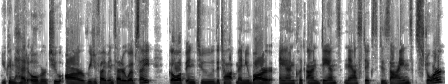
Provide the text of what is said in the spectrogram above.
you can head over to our Region 5 Insider website, go up into the top menu bar and click on Dance Nastics Designs Store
